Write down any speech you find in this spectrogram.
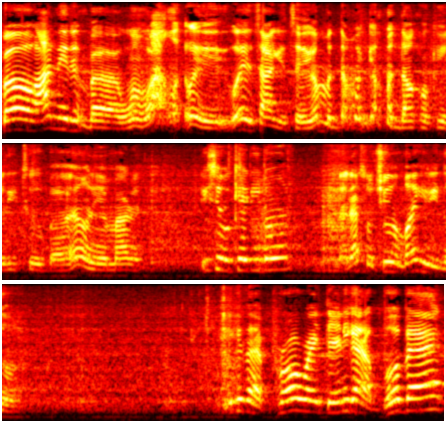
bro, I need it, bro. When, why, wait, wait, talking to you. I'm a, I'm a, I'm a dunk on KD too, bro. It don't even matter. You see what KD doing? Man, that's what you and Blanky be doing. Look at that pro right there, and he got a book bag.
